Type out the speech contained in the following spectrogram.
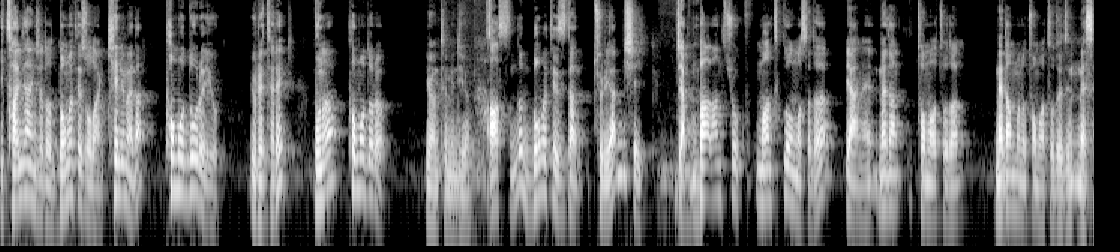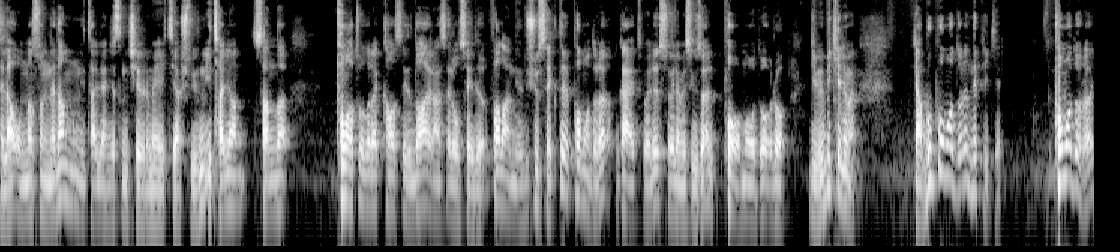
İtalyanca'da domates olan kelimeden Pomodoro'yu üreterek buna Pomodoro yöntemi diyor. Aslında domatesden türeyen bir şey. Ya, bağlantı çok mantıklı olmasa da yani neden tomatodan neden buna tomato dedin mesela ondan sonra neden bunun İtalyancasını çevirmeye ihtiyaç duydun? İtalyan sanda tomato olarak kalsaydı daha evrensel olsaydı falan diye düşünsek de Pomodoro gayet böyle söylemesi güzel Pomodoro gibi bir kelime. Ya bu Pomodoro ne peki? Pomodoro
